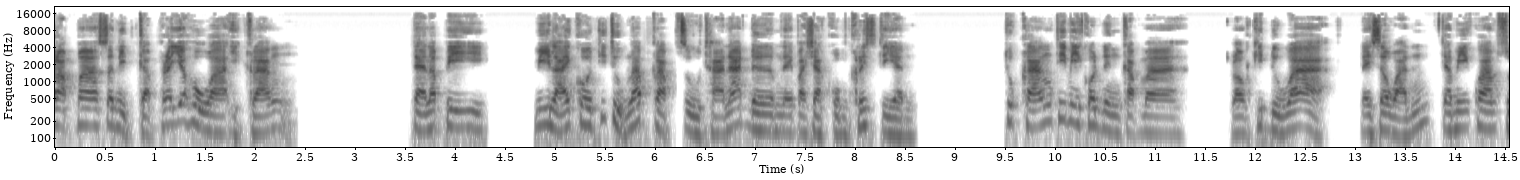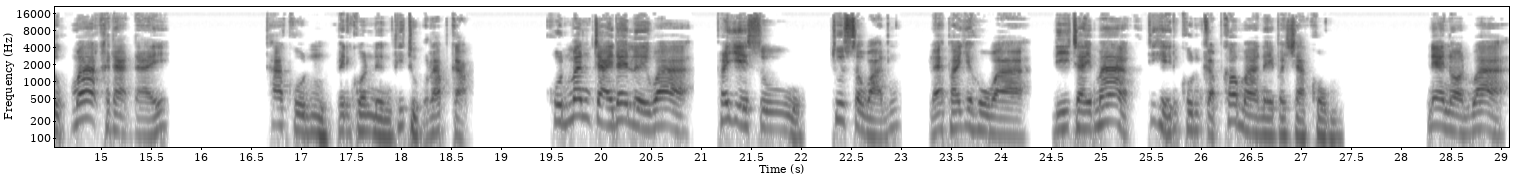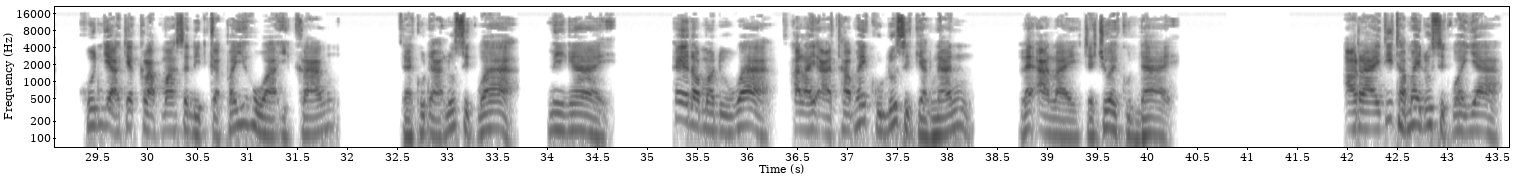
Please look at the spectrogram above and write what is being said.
กลับมาสนิทกับพระยะโฮวาอีกครั้ง แต่ละปีมีหลายคนที่ถูกรับกลับสู่ฐานะเดิมในประชาคมคริสเตียน ทุกครั้งที่มีคนหนึ่งกลับมา ลองคิดดูว่าในสวรรค์จะมีความสุขมากขนาดไหน ถ้าคุณเป็นคนหนึ่งที่ถูกรับกลับ คุณมั่นใจได้เลยว่า พระเยซูทูตสวรรค์ และพระเยโฮวาดีใจมากที่เห็นคุณกลับเข้ามาในประชาคม แน่นอนว่า คุณอยากจะกลับมาสนิทกับพระเยโฮวาอีกครั้ง แต่คุณอาจรู้สึกว่าไม่ง่าย ให้เรามาดูว่าอะไรอาจทำให้คุณรู้สึกอย่างนั้น และอะไรจะช่วยคุณได้ อะไรที่ทำให้รู้สึกว่ายาก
